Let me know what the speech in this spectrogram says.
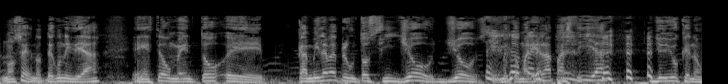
no sé, no tengo ni idea en este momento. Eh, Camila me preguntó si yo, yo, si me tomaría Pero- la pastilla. Yo digo que no.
